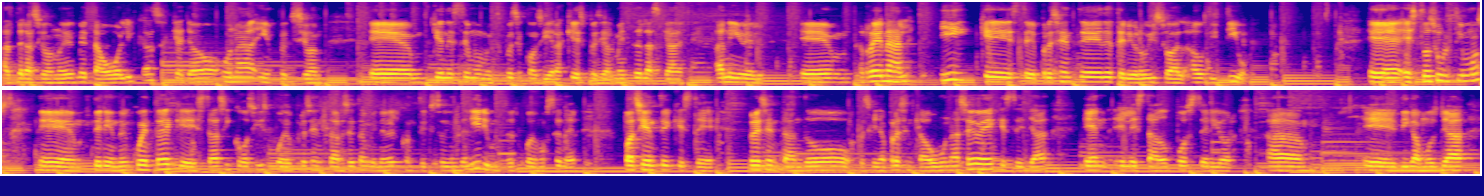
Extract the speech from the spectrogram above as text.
alteraciones metabólicas, que haya una infección eh, que en este momento pues, se considera que especialmente las que hay a nivel eh, renal y que esté presente deterioro visual auditivo. Eh, estos últimos, eh, teniendo en cuenta de que esta psicosis puede presentarse también en el contexto de un delirio, entonces podemos tener paciente que esté presentando, pues que haya presentado una CB, que esté ya en el estado posterior a, eh, digamos ya,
